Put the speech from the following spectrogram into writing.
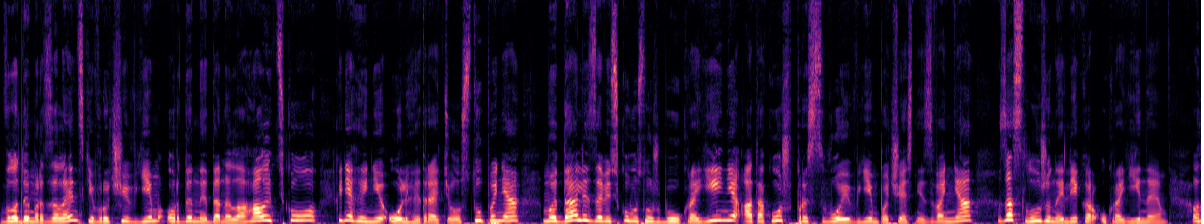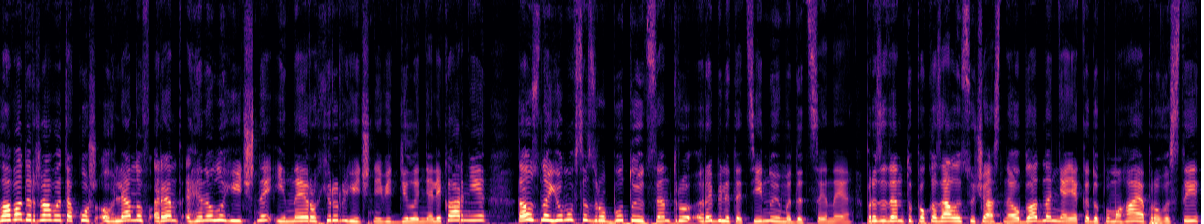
Володимир Зеленський вручив їм ордени Данила Галицького, княгині Ольги третього ступеня, медалі за військову службу Україні, а також присвоїв їм почесні звання Заслужений лікар України. Глава держави також оглянув рентгенологічне і нейрохірургічне відділення лікарні та ознайомився з роботою центру реабілітаційної медицини. Президенту показали сучасне обладнання, яке допомагає провести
